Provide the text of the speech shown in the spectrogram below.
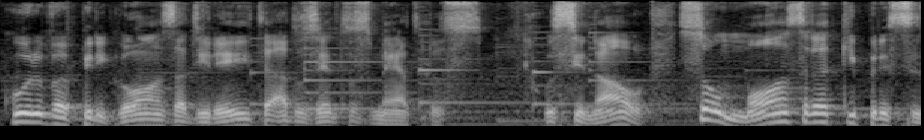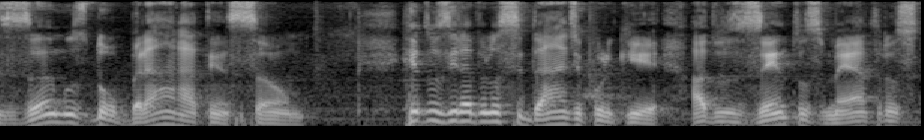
curva perigosa à direita a 200 metros. O sinal só mostra que precisamos dobrar a atenção reduzir a velocidade porque a 200 metros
